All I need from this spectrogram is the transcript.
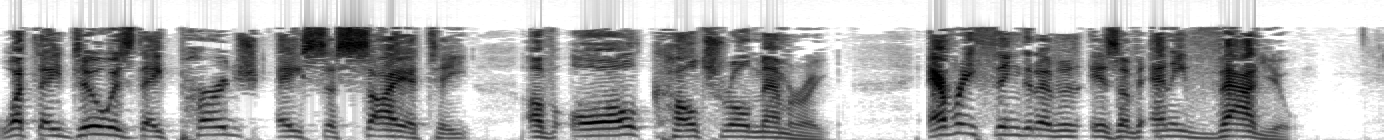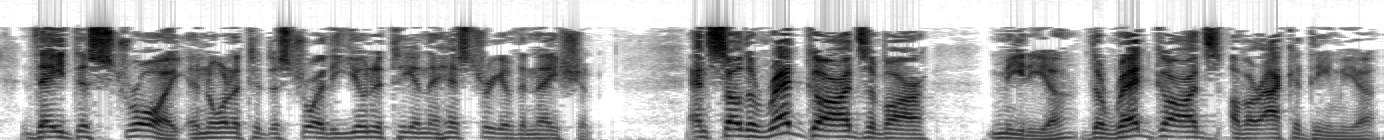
what they do is they purge a society of all cultural memory. Everything that is of any value, they destroy in order to destroy the unity and the history of the nation. And so the red guards of our media, the red guards of our academia,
